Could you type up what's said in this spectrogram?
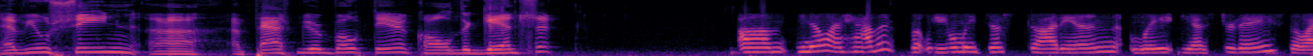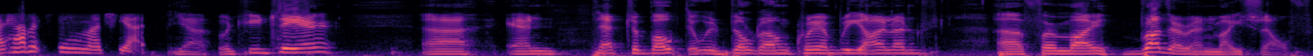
have you seen uh, a passenger boat there called the Gansett? Um, you know, I haven't, but we only just got in late yesterday, so I haven't seen much yet. Yeah, but she's there, uh, and that's a boat that was built on Cranberry Island uh, for my brother and myself.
